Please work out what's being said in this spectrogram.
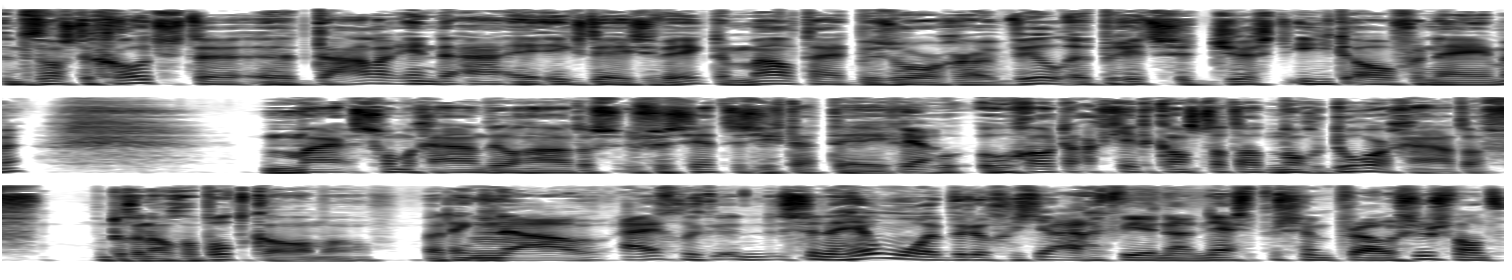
het was de grootste eh, daler in de AEX deze week. De maaltijdbezorger wil het Britse Just Eat overnemen. Maar sommige aandeelhouders verzetten zich daartegen. Ja. Hoe, hoe groot acht je de kans dat dat nog doorgaat? Of moet er een hoger bod komen? Of, wat denk je? Nou, eigenlijk het is een heel mooi bruggetje eigenlijk weer naar Nespers en Proces. Want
